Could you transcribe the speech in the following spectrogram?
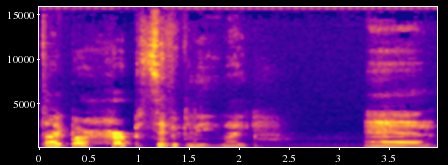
talk about her specifically, like, and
